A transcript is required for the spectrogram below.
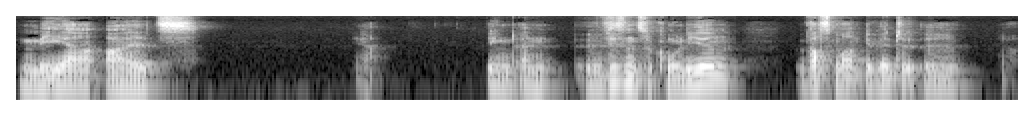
mehr als ja, irgendein Wissen zu kumulieren, was man eventuell ja,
